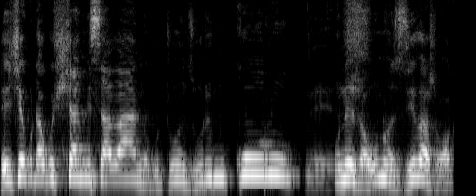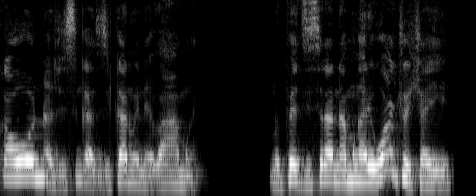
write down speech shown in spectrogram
ndechekuda kushamisa vanhu kuti unzi uri mukuru Yes. une zvaunoziva zvawakaona zvisingazikanwe nevamwe unopedzisira namwari wacho chaiye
